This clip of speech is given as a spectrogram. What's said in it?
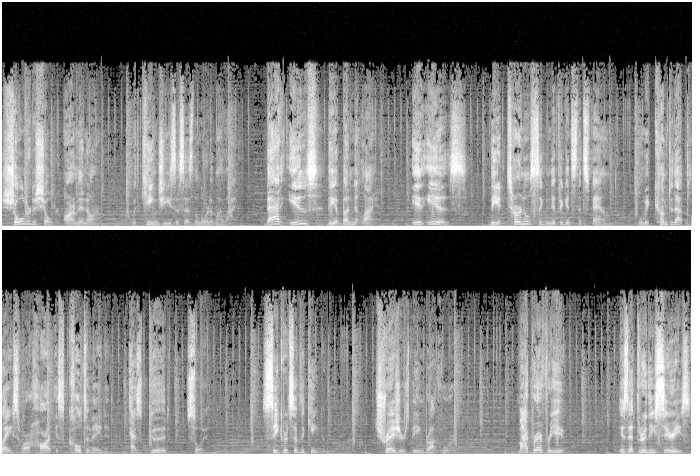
shoulder to shoulder, arm in arm, with King Jesus as the Lord of my life. That is the abundant life. It is the eternal significance that's found when we come to that place where our heart is cultivated as good soil. Secrets of the kingdom, treasures being brought forth. My prayer for you is that through these series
